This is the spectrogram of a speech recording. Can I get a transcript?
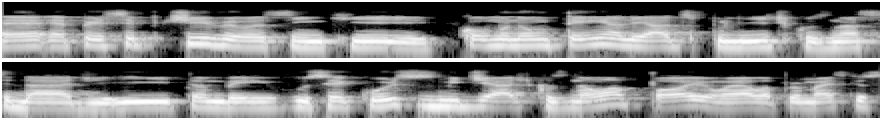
é, é perceptível, assim, que como não tem aliados políticos na cidade e também os recursos midiáticos não apoiam ela, por mais que os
